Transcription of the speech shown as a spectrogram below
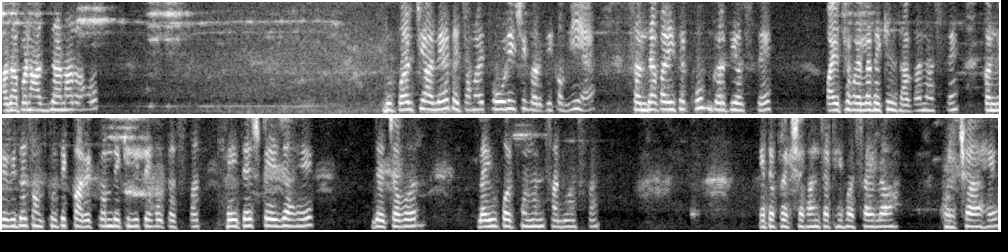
आज आपण आज जाणार आहोत. दुपारची आले त्याच्यामुळे थोडीशी गर्दी कमी आहे. संध्याकाळी इथे खूप गर्दी असते. पाय ठेवायला देखील जागा नसते. कारण विविध सांस्कृतिक कार्यक्रम देखील इथे होत असतात. हे इथे स्टेज आहे ज्याच्यावर लाईव्ह परफॉर्मन्स चालू असतात. इथे प्रेक्षकांसाठी बसायला खुर्च्या आहेत.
